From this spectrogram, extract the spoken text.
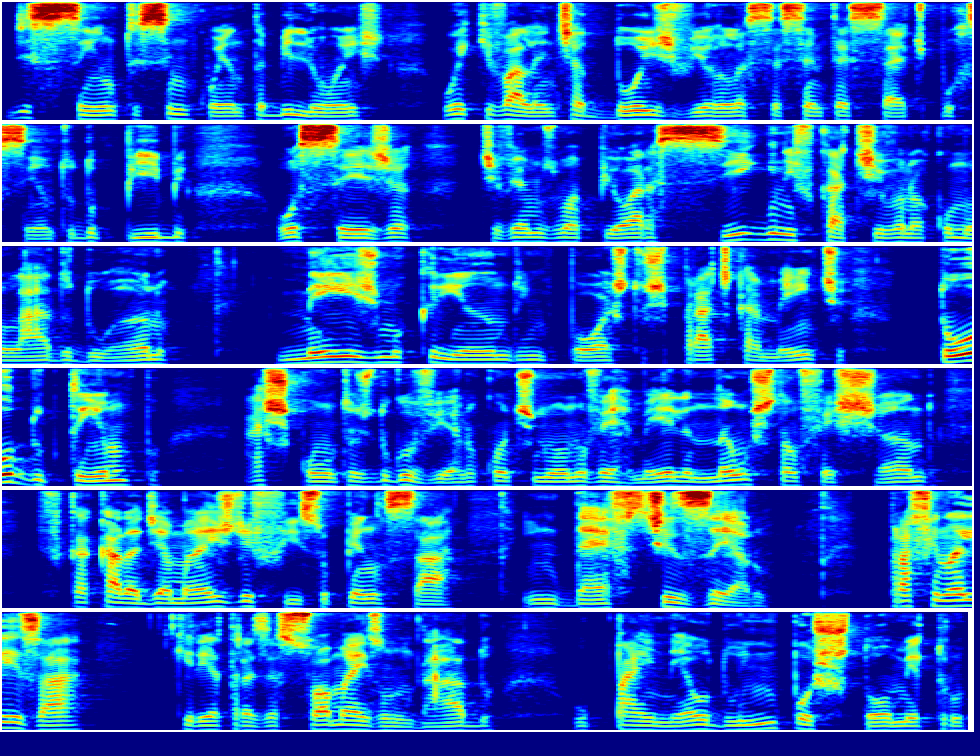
de 150 bilhões, o equivalente a 2,67% do PIB, ou seja, tivemos uma piora significativa no acumulado do ano, mesmo criando impostos praticamente todo o tempo, as contas do governo continuam no vermelho, não estão fechando, fica cada dia mais difícil pensar em déficit zero. Para finalizar, queria trazer só mais um dado: o painel do impostômetro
